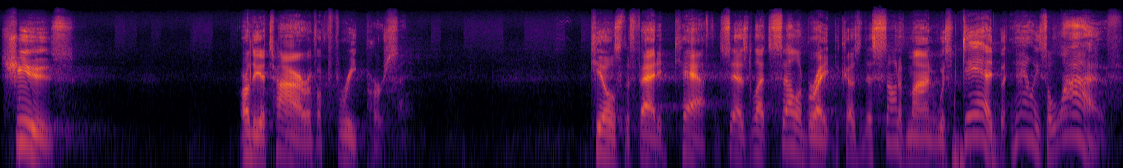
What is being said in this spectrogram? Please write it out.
Shoes are the attire of a free person. Kills the fatted calf and says, Let's celebrate because this son of mine was dead, but now he's alive.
